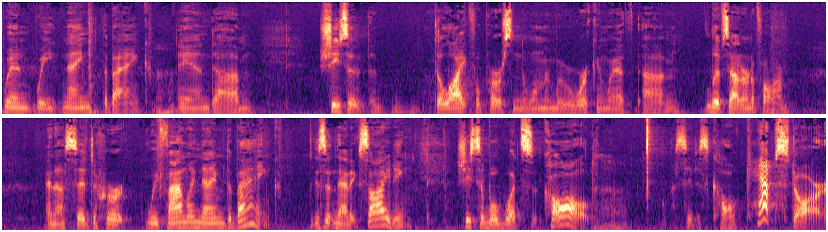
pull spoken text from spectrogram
when we named the bank, and um, she's a, a delightful person. The woman we were working with um, lives out on a farm, and I said to her, "We finally named the bank. Isn't that exciting?" She said, "Well, what's it called?" I said, "It's called Capstar."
